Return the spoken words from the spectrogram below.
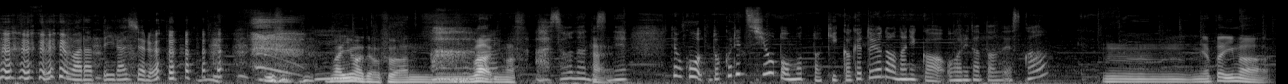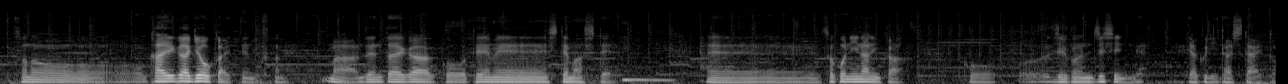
笑っていらっしゃる。まあ今でも不安はあります。あそうなんですね、はい、でもこう独立しようと思ったきっかけというのは何かおありだったんですか？うんやっぱり今その絵画業界っていうんですかねまあ、全体がこう低迷してまして、うん、えー、そこに何かこう自分自身で役に立ちたいと、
